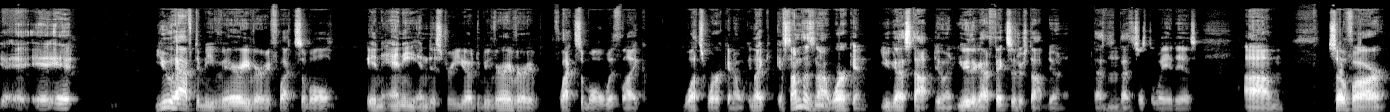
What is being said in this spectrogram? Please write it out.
It, it, it- you have to be very, very flexible in any industry. You have to be very, very flexible with like what's working. Like if something's not working, you got to stop doing it. You either got to fix it or stop doing it. That's Mhm. that's just the way it is. Um, so far,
